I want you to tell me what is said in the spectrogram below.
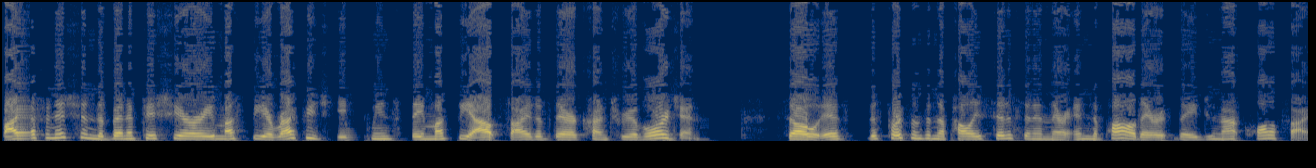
By definition, the beneficiary must be a refugee, which means they must be outside of their country of origin. So if this person's a Nepali citizen and they're in Nepal, they do not qualify.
